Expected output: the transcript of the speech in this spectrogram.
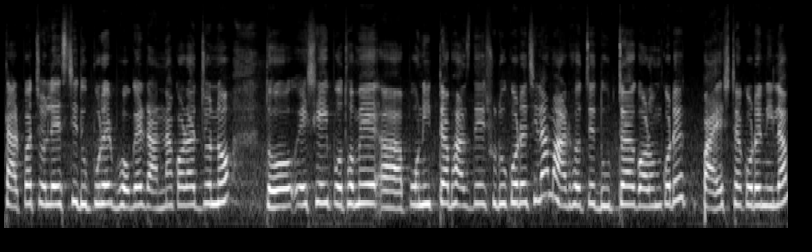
তারপর চলে এসেছি দুপুরের ভোগের রান্না করার জন্য। তো এসেই প্রথমে পনিরটা ভাজতে শুরু করেছিলাম আর হচ্ছে দুধটা গরম করে পায়েসটা করে নিলাম।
